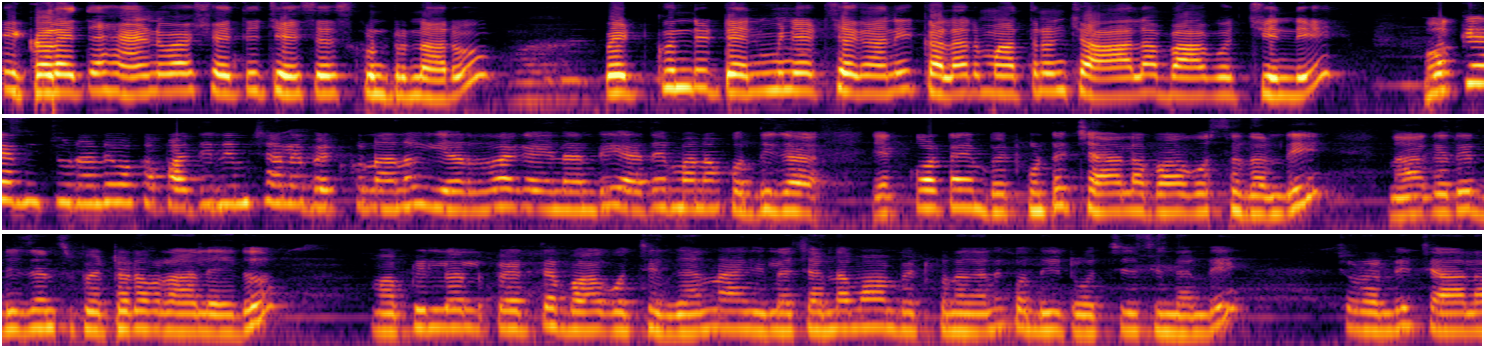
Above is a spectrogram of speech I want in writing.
ఇక్కడైతే హ్యాండ్ వాష్ అయితే చేసేసుకుంటున్నారు. పెట్టుకుంది టెన్ మినిట్సే కానీ కలర్ మాత్రం చాలా బాగా వచ్చింది ఓకే అది చూడండి ఒక పది నిమిషాలే పెట్టుకున్నాను. ఎర్రగా అయిందండి అదే మనం కొద్దిగా ఎక్కువ టైం పెట్టుకుంటే చాలా బాగా వస్తుందండి నాకైతే డిజైన్స్ పెట్టడం రాలేదు. మా పిల్లలు పెడితే బాగా వచ్చింది కానీ నాకు ఇలా చందమామ పెట్టుకున్నా కానీ కొద్దిగా ఇటు వచ్చేసిందండి. చూడండి చాలా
